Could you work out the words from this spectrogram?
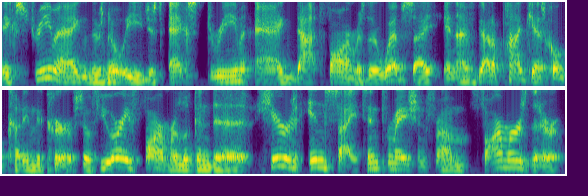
Extreme Ag, there's no E, just xtremeag.farm is their website. And I've got a podcast called Cutting the Curve. So if you are a farmer looking to hear insights, information from farmers that are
